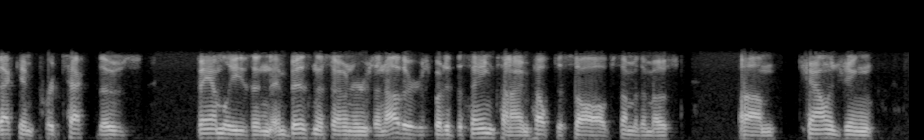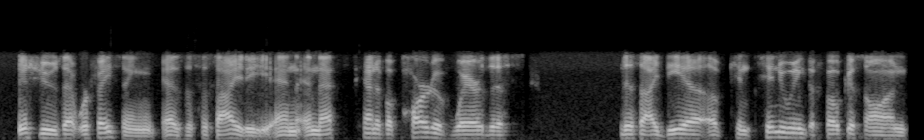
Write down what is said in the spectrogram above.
that can protect those families and, and business owners and others, but at the same time help to solve some of the most um, challenging issues that we're facing as a society, and and that's kind of a part of where this this idea of continuing to focus on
